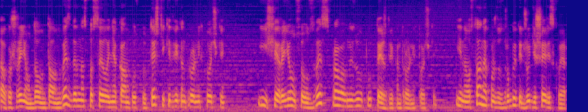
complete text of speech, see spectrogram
Також район Даунтаун Вест, де в нас поселення кампус, тут теж тільки дві контрольних точки. І ще район Соус Вест справа внизу, тут теж дві контрольних точки. І наостанок можна зробити Джуді Шері Сквер.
